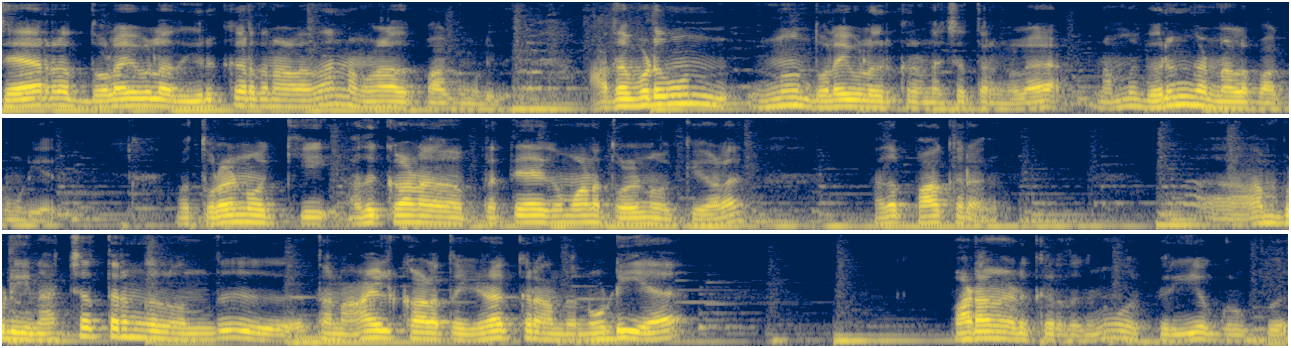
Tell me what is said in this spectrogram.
சேர்ற தொலைவில் அது இருக்கிறதுனால தான் நம்மளால் அதை பார்க்க முடியுது. அதை விடவும் இன்னும் தொலைவில் இருக்கிற நட்சத்திரங்களை நம்ம வெறுங்கண்ணால் பார்க்க முடியாது. இப்போ தொலைநோக்கி அதுக்கான பிரத்யேகமான தொலைநோக்கியால் அதை பார்க்குறாங்க. அப்படி நட்சத்திரங்கள் வந்து தன் ஆயுள் காலத்தை இழக்கிற அந்த நொடியை படம் எடுக்கிறதுக்குன்னு ஒரு பெரிய குரூப்பு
